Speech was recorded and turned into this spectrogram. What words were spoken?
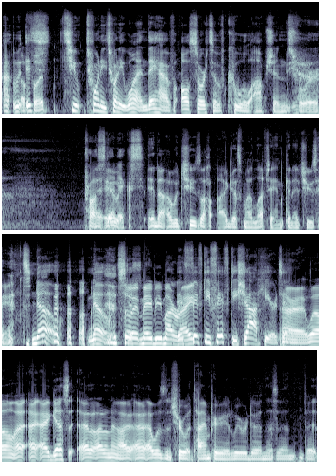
Uh, A it's foot? two- 2021. They have all sorts of cool options for prosthetics. I- and I would choose. A, I guess my left hand. Can I choose hands? no, no. so it may be my right. 50 50 shot here, Tim. All right. Well, I- I, guess I don't, I don't know. I, I- wasn't sure what time period we were doing this in, but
